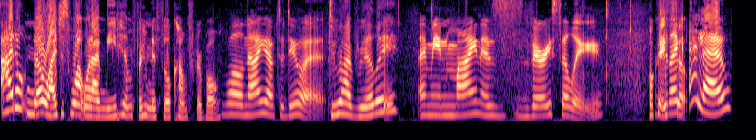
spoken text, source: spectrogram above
I don't know. I just want when I meet him for him to feel comfortable. well, now you have to do it. Do I really? I mean, mine is very silly. Okay, Be like, so hello.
